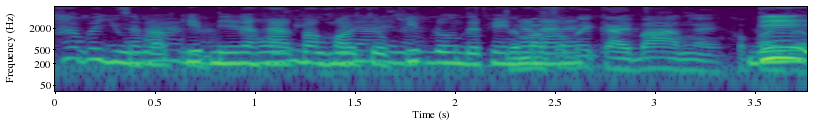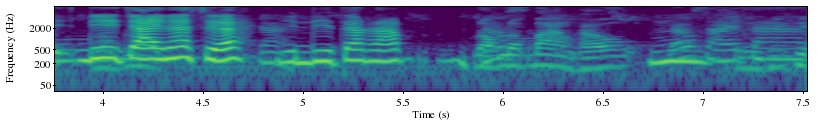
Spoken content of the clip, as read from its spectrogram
ถ้าไปอยู่สำหรับาคลิปนี้นะคะ ก็เขาขออยู่จบคลิปลงแต่เพียงแต่เท่ามันนั้นก็ไม่ไกลบ้านไงเขาไปดีดีใจนะเสือ ยินดีต้อนรับ รอบๆบ้านเขา แล้วสายมีตาที่เที่ยว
